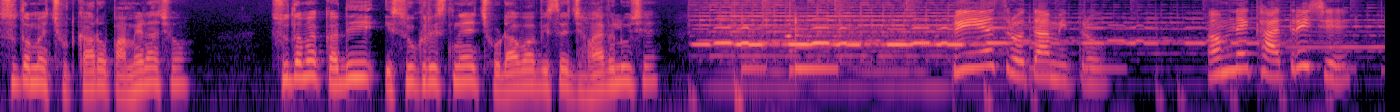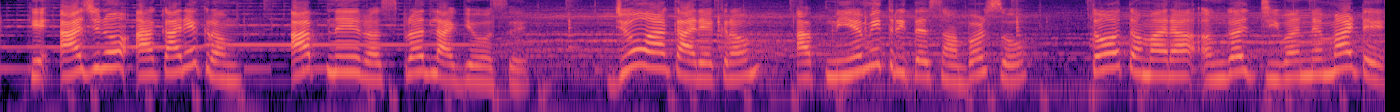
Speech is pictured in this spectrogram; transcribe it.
શું તમે છુટકારો પામેલા છો? શું તમે કદી ઈસુ ખ્રિસ્તને છોડાવવા વિશે જણાવેલું છે? પ્રિય શ્રોતા મિત્રો, અમને ખાતરી છે કે આજનો આ કાર્યક્રમ આપને રસપ્રદ લાગ્યો હશે. જો આ કાર્યક્રમ આપ નિયમિત રીતે સાંભળશો, તો તમારા અંગત જીવનને માટે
